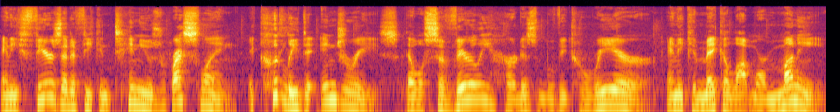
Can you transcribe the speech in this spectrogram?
and he fears that if he continues wrestling, it could lead to injuries that will severely hurt his movie career, and he can make a lot more money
